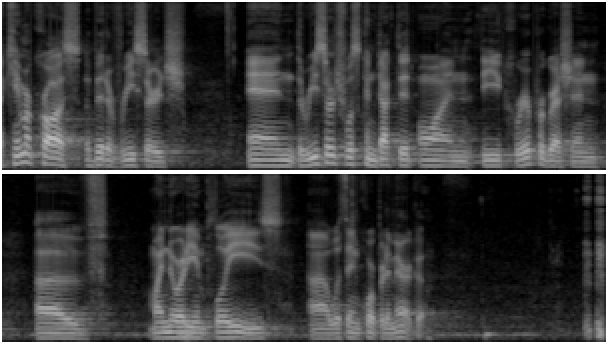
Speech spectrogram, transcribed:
I came across a bit of research, and the research was conducted on the career progression of minority employees uh, within corporate America.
